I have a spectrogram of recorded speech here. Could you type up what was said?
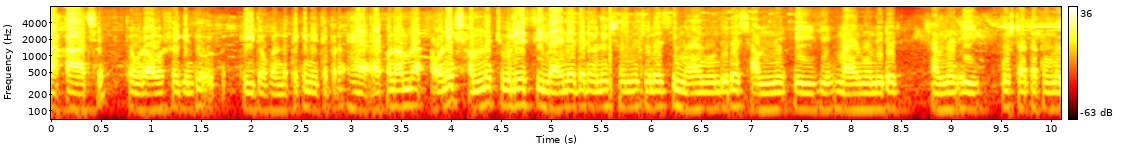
রাখা আছে। তোমরা অবশ্যই কিন্তু এই দোকানটা থেকে নিতে পারো। হ্যাঁ এখন আমরা অনেক সামনে চলে এসেছি লাইনে দাঁড়িয়ে অনেক সামনে চলে এসেছি। মায়ের মন্দিরের সামনে, এই যে মায়ের মন্দিরের সামনের এই পোস্টারটা তোমরা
